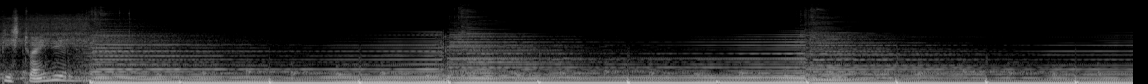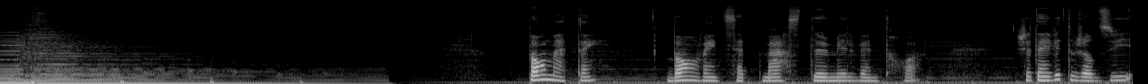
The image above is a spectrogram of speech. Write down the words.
Piche-toi une huile. Bon matin, bon 27 mars 2023. Je t'invite aujourd'hui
